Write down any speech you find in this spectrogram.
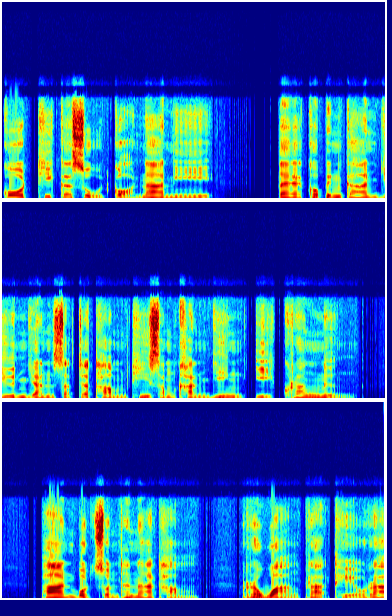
โกฏิกสูตรก่อนหน้านี้ แต่ก็เป็นการยืนยันสัจธรรมที่สำคัญยิ่งอีกครั้งหนึ่ง ผ่านบทสนทนาธรรม ระหว่างพระเถระ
